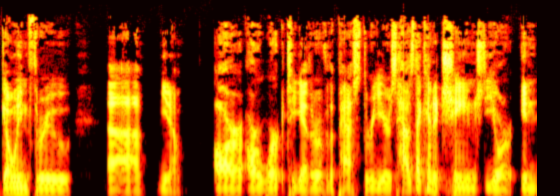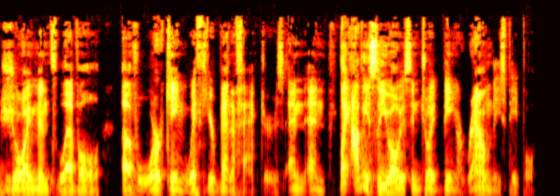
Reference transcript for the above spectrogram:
going through uh, you know our our work together over the past three years how's that kind of changed your enjoyment level of working with your benefactors and and like obviously you always enjoyed being around these people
